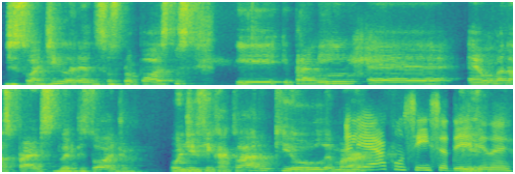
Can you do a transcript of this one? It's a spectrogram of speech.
dissuadi-la né, dos seus propósitos, e, e para mim é, é uma das partes do episódio onde fica claro que o Lemar. Ele é a consciência dele, né?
